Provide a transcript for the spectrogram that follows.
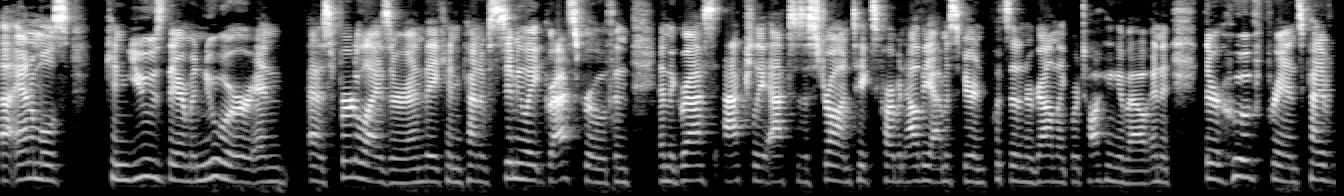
uh, animals can use their manure and as fertilizer and they can kind of stimulate grass growth and and the grass actually acts as a straw and takes carbon out of the atmosphere and puts it underground like we're talking about. And it, their hoof prints kind of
